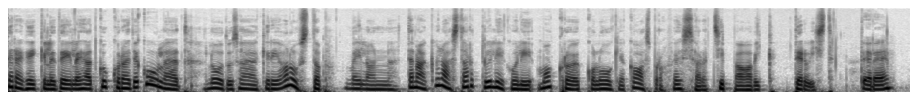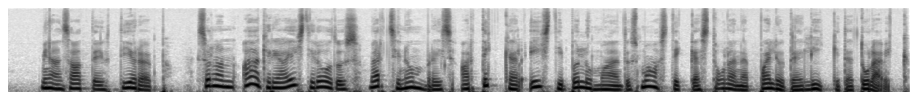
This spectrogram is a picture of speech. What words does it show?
tere kõigile teile, head Kuku raadio kuulajad, Loodusajakiri alustab, meil on täna külas Tartu Ülikooli makroökoloogia kaasprofessor Tsipe Aavik, tervist! tere! Mina olen saatejuht Tiia Rööp. sul on ajakirja Eesti Loodus märtsinumbris artikkel Eesti põllumajandusmaastikest oleneb paljude liikide tulevik.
